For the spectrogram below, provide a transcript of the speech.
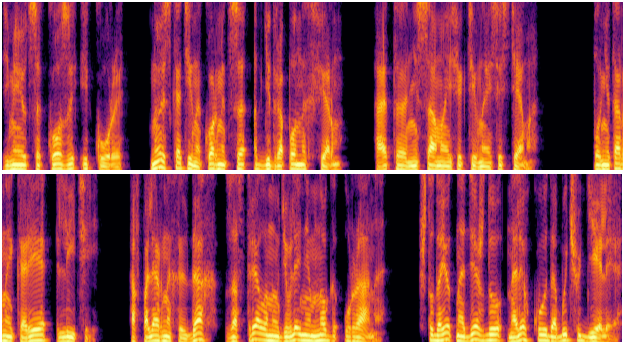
Имеются козы и куры, но и скотина кормится от гидропонных ферм, а это не самая эффективная система. Планетарной коре – литий, а в полярных льдах застряло на удивление много урана, что дает надежду на легкую добычу гелия,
